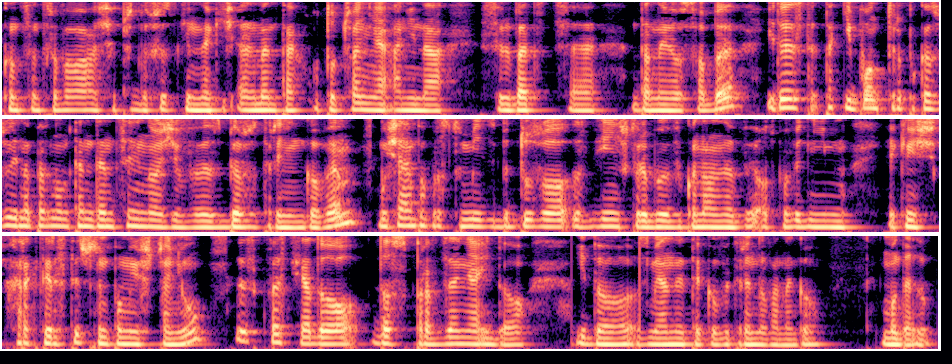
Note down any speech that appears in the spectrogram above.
koncentrowała się przede wszystkim na jakichś elementach otoczenia, a nie na sylwetce danej osoby. I to jest taki błąd, który pokazuje na pewną tendencyjność w zbiorze treningowym. Musiałem po prostu mieć zbyt dużo zdjęć, które były wykonane w odpowiednim, jakimś charakterystycznym pomieszczeniu. To jest kwestia do, do sprawdzenia i do, i do zmiany tego wytrenowanego modelu.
